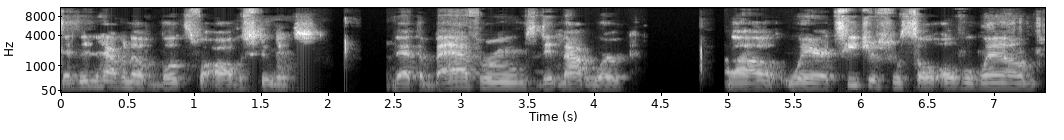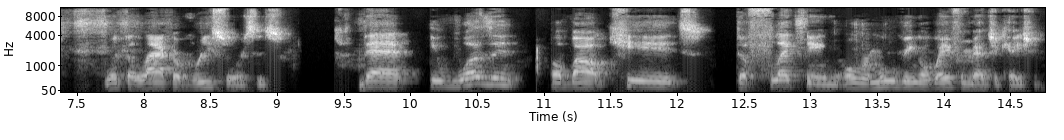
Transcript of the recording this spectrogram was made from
that didn't have enough books for all the students, that the bathrooms did not work, uh, where teachers were so overwhelmed with the lack of resources that it wasn't about kids deflecting or removing away from education.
